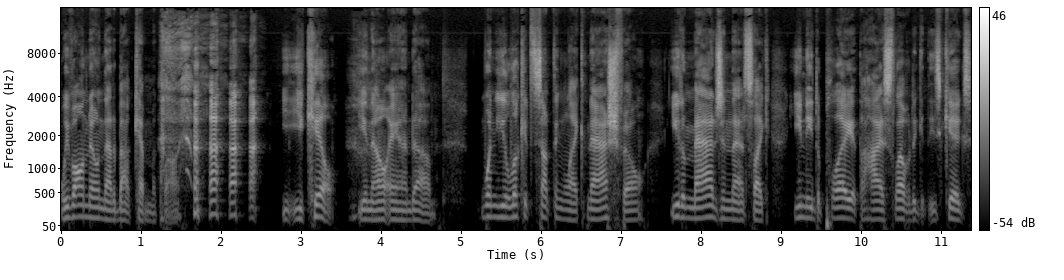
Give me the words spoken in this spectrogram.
We've all known that about Kevin McClellan. you, you kill, you know, and um, when you look at something like Nashville, you'd imagine that it's like you need to play at the highest level to get these gigs,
